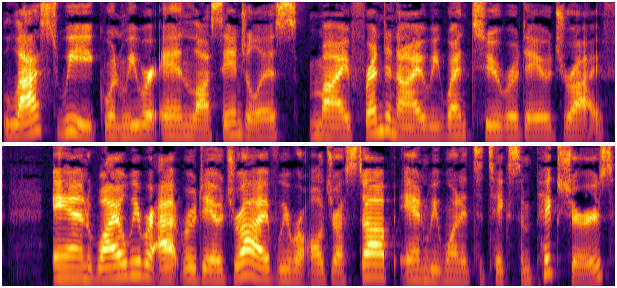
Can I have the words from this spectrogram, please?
last week when we were in Los Angeles, my friend and I we went to Rodeo Drive. And while we were at Rodeo Drive, we were all dressed up and we wanted to take some pictures.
